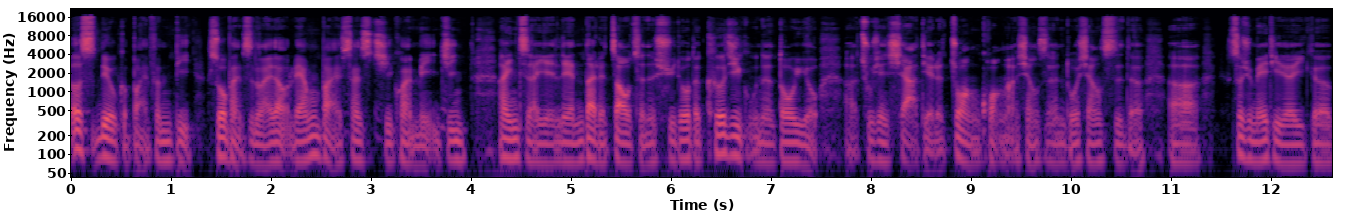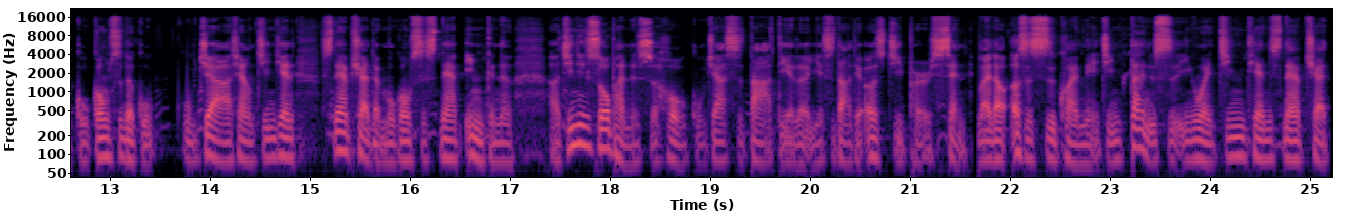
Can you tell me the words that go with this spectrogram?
二十六个百分比，收盘是来到两百三十七块美金。啊因此啊，也连带的造成了许多的科技股呢都有呃出现下跌的状况啊，像是很多相似的呃社群媒体的一个股公司的股。股价像今天 Snapchat 的母公司 Snap Inc 呢，啊，今天收盘的时候股价是大跌了，也是大跌二十几 percent，来到二十四块美金。但是因为今天 Snapchat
